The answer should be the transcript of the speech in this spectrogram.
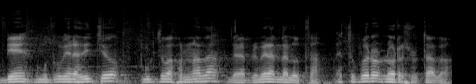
Bien, como tú bien has dicho, última jornada de la primera andaluza. Estos fueron los resultados.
